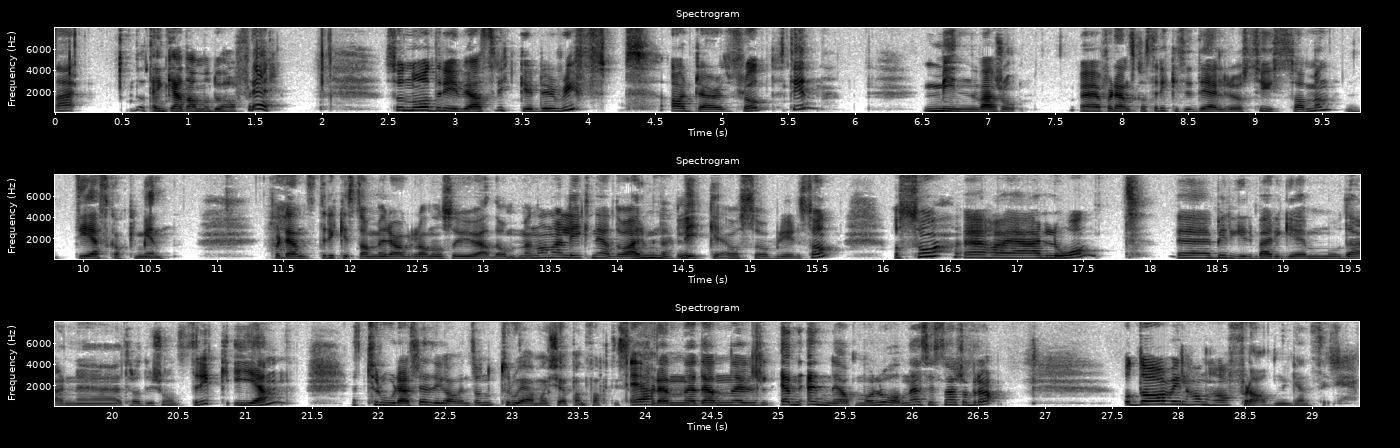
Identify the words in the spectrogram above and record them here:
Da tenker jeg da må du ha flere. Så nå driver jeg og strikker The Rift av Jared Flood sin. Min versjon. Eh, For den skal strikkes i deler og sys sammen. Det skal ikke min. For den strikkes da med raglan, og så gjør jeg det om. Men han er lik nede, og armene er like, og så blir det sånn. Og så eh, har jeg lånt eh, Birger Berge moderne tradisjonsstrikk igjen. Jeg tror det er tredje gangen, så nå tror jeg jeg må kjøpe den, faktisk. Ja. For den, den, ender jeg opp med å låne. Jeg syns den er så bra. Og da vil han ha Fladen-genser. Ja.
